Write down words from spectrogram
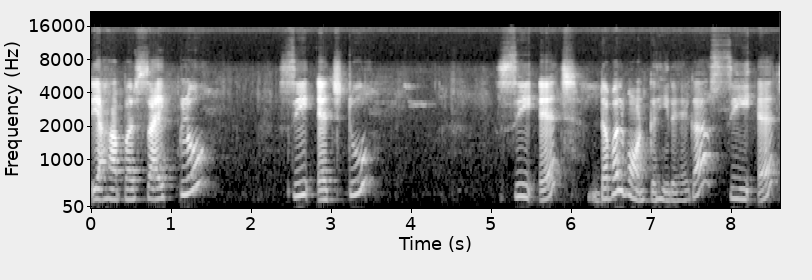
यहाँ पर cyclo C H two C H double bond कहीं रहेगा C H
